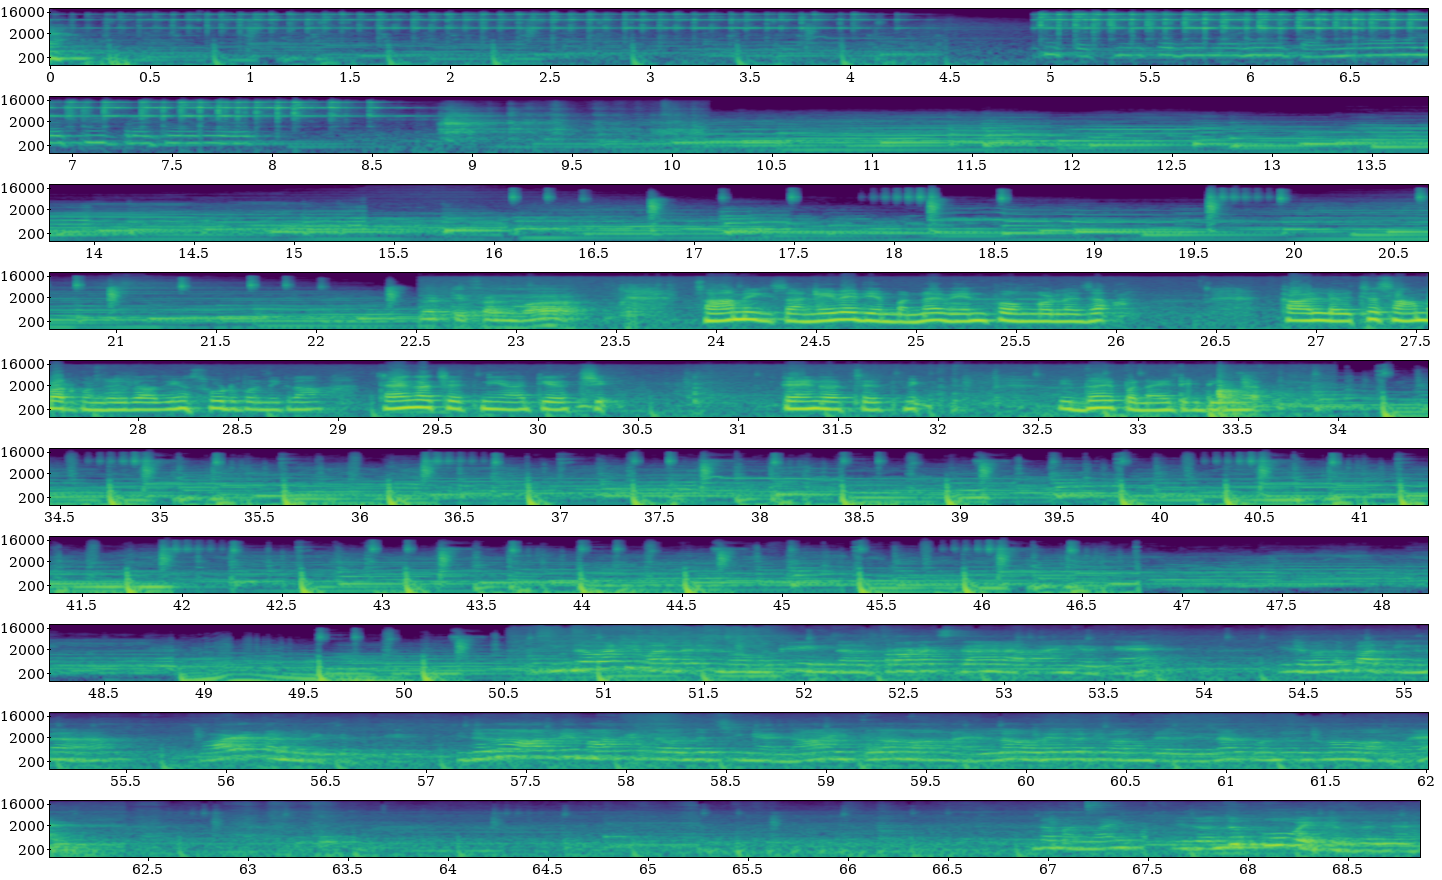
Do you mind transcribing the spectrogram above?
டிஃபன்மா சாமிக்கு சா நைவேத்தியம் பண்ண வெண்பொங்கல் தான் காலைல வச்ச சாம்பார் கொஞ்சம் இருக்குது அதையும் சூடு பண்ணிக்கலாம். தேங்காய் சட்னி ஆட்டியாச்சு. தேங்காய் சட்னி. இதுதான் இப்போ நைட்டுக்கு டின்னர் வரலட்சுமிக்கு இந்த ப்ராடக்ட்ஸ் தாங்க நான் வாங்கியிருக்கேன். இது வந்து பார்த்தீங்கன்னா வாழைக்கன்று வைக்கிறதுக்கு. இதெல்லாம் ஆல்ரெடி மார்க்கெட்டில் வந்துருச்சுங்க. நான் இப்போ தான் வாங்கினேன். எல்லாம் ஒரே தாட்டி வாங்க முடியாது இல்லைங்களா கொஞ்சம் கொஞ்சமாக வாங்குவேன். இந்த மாதிரி வாங்கி இது வந்து பூ வைக்கிறதுங்க.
